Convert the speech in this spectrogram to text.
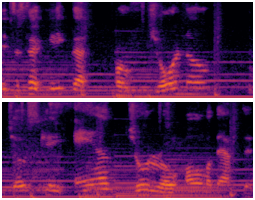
It's a technique that both Giorno, Josuke, and Jotaro all adapted.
